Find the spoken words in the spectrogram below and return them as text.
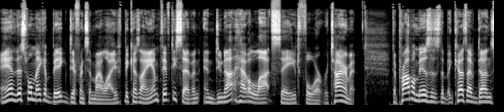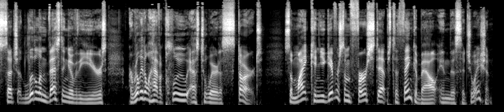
And this will make a big difference in my life because I am 57 and do not have a lot saved for retirement. The problem is, is that because I've done such little investing over the years, I really don't have a clue as to where to start. So, Mike, can you give her some first steps to think about in this situation?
